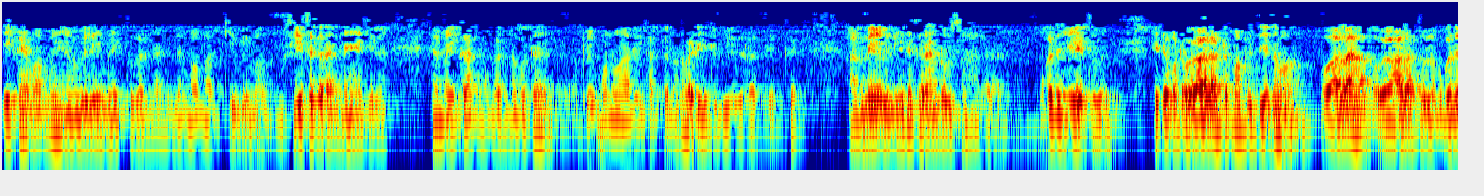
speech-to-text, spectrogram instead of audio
ඒකයි මම මේ හැම වෙලේම මේක ගන්නන්නේ මමත් කිව්වේ මම විශේෂ කරන්නේ නැහැ කියලා. හැම එකක්ම කරනකොට අපි මොනවා හරි එකක් කරනවා වැඩි හිටි පිළිවෙලත් එක්ක අන්නේ විදිහට කරන්න උත්සාහ කරන්නේ. මොකද හේතුව එතකොට ඔයාලටම අපි දෙනවා. ඔයාලා ඔයාලා තුල මොකද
